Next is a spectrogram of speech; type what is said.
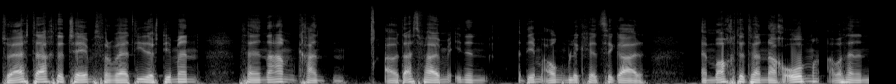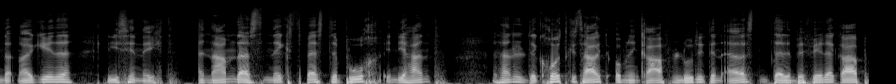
Zuerst dachte James, von woher diese Stimmen seinen Namen kannten, aber das war ihm in dem Augenblick jetzt egal. Er mochte dann nach oben, aber seine Neugierde ließ ihn nicht. Er nahm das nächstbeste Buch in die Hand. Es handelte kurz gesagt um den Grafen Ludwig I., der den Befehl ergab,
